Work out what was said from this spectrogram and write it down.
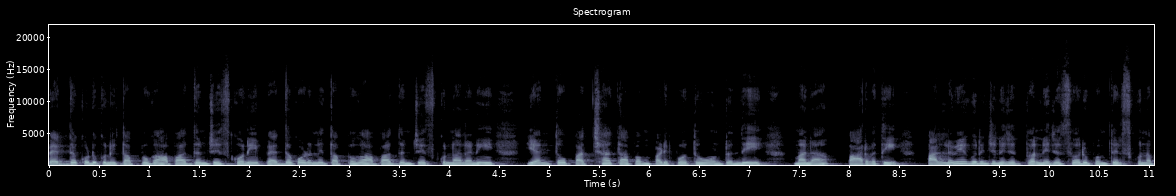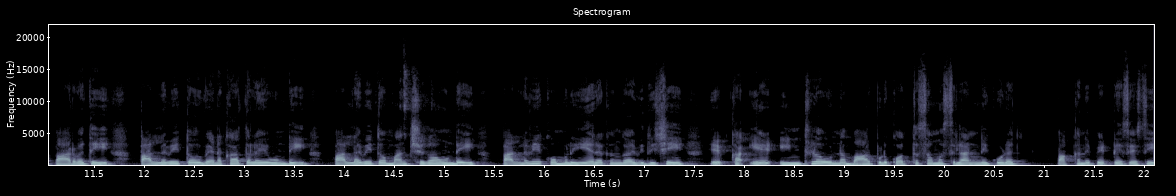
పెద్ద కొడుకుని తప్పుగా అపార్థం చేసుకొని పెద్ద కొడుని తప్పుగా అపార్థం చేసుకున్నానని ఎంతో పశ్చాత్తాపం పడిపోతూ ఉంటుంది. మన పార్వతి పల్లవి గురించి నిజత్వ నిజస్వరూపం తెలుసుకున్న పార్వతి పల్లవితో వెనకాతలై ఉండి పల్లవితో మంచిగా ఉండి పల్లవి కొమ్ములు ఏ రకంగా విరిచి ఇంట్లో ఉన్న మార్పులు కొత్త సమస్యలు సమస్యలన్నీ కూడా పక్కన పెట్టేసేసి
